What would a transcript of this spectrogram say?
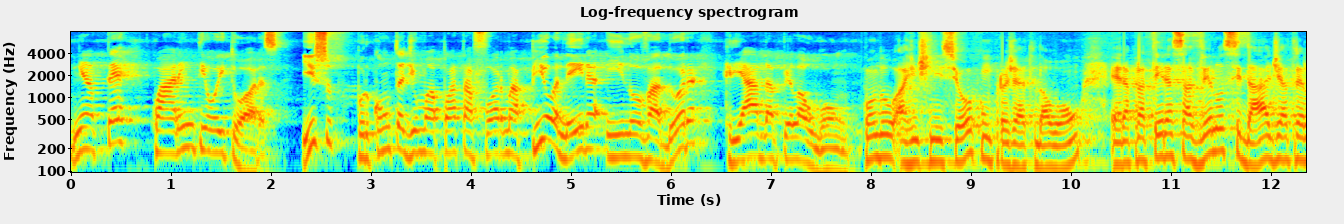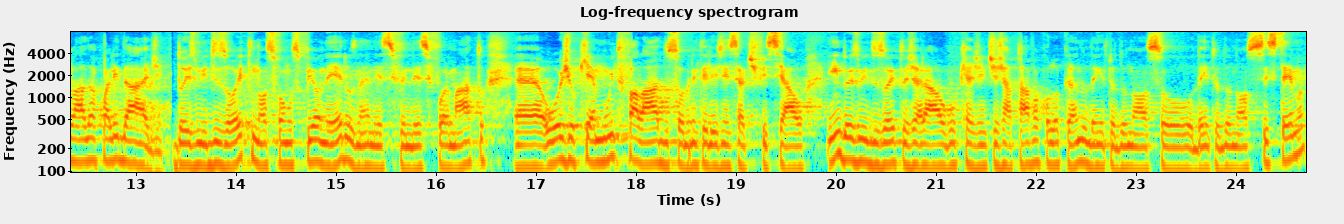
em até 48 horas. Isso por conta de uma plataforma pioneira e inovadora criada pela UON. Quando a gente iniciou com o projeto da UON, era para ter essa velocidade atrelada à qualidade. 2018 nós fomos pioneiros né, nesse, nesse formato. É, hoje o que é muito falado sobre inteligência artificial em 2018 já era algo que a gente já estava colocando dentro do nosso, dentro do nosso sistema.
